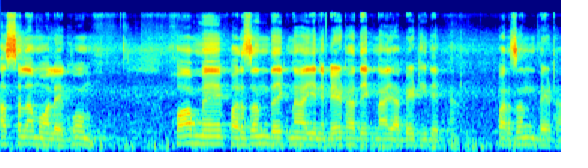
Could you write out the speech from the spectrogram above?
असलकुम ख्वाब में परजन देखना, यानी बैठा देखना या बेटी देखना? परजन बैठा।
